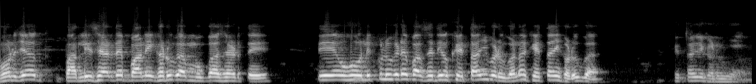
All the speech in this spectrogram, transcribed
ਹੁਣ ਜੇ ਪਰਲੀ ਸਾਈਡ ਤੇ ਪਾਣੀ ਖੜੂਗਾ ਮੋਗਾ ਸਾਈਡ ਤੇ ਤੇ ਉਹ ਨਿਕਲੂ ਕਿਹੜੇ ਪਾਸੇ ਦੀ? ਉਹ ਖੇਤਾਂ 'ਚ ਹੀ ਵੜੂਗਾ ਨਾ ਖੇਤਾਂ 'ਚ ਖੜੂਗਾ। ਖੇਤਾਂ 'ਚ ਖੜੂਗਾ।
